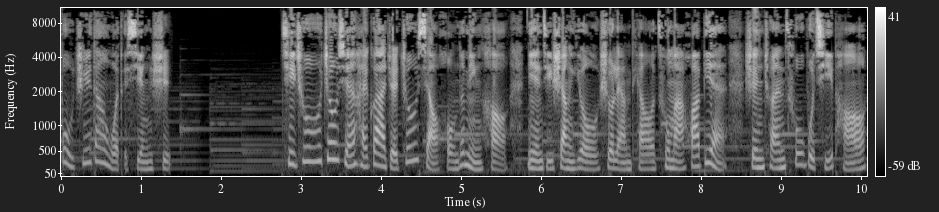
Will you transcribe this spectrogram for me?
不知道我的姓氏。起初，周旋还挂着周小红的名号，年纪尚幼，梳两条粗麻花辫，身穿粗布旗袍，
